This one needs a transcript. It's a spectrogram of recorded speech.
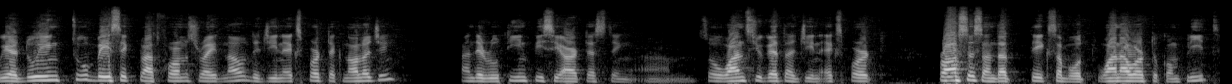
we are doing two basic platforms right now, the GeneXpert technology and the routine PCR testing. Um, so once you get a GeneXpert process, and that takes about one hour to complete,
